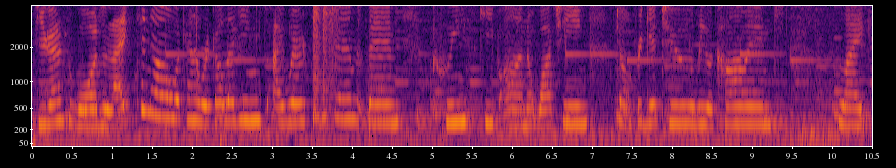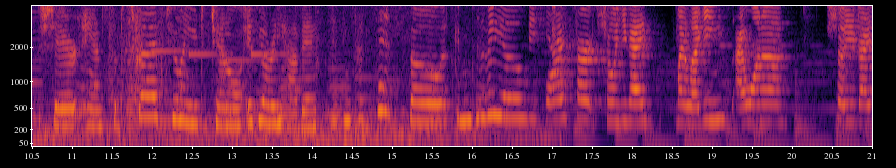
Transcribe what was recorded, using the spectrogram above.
If you guys would like to know what kind of workout leggings I wear for the gym, then please keep on watching. Don't forget to leave a comment, like, share, and subscribe to my YouTube channel if you already haven't. I think that's it, so let's get into the video. Before I start showing you guys my leggings, I want to show you guys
